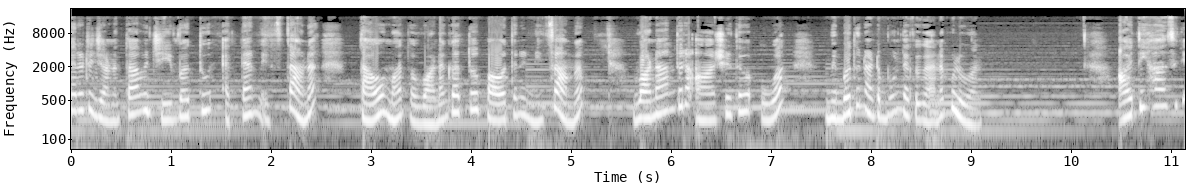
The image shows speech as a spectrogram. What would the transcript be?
මෙරට ජනතාව ජීවත් වූ ඇතැන් ස්ථාන තවමත් වනගත්ව පවතන නිසාම වනාන්තර ආශ්‍රිතව වුවත් මෙබඳු නටබුන් දැක ගන්න පුළුවන්. ඓතිහාසික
